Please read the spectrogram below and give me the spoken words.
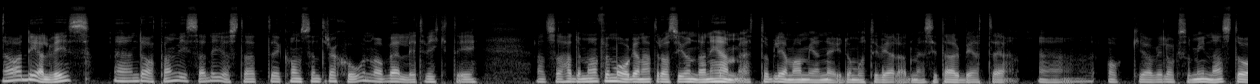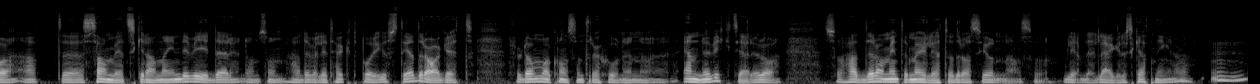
Ja, delvis. Eh, datan visade just att eh, koncentration var väldigt viktig Alltså hade man förmågan att dra sig undan i hemmet då blev man mer nöjd och motiverad med sitt arbete. Eh, och jag vill också minnas då att samvetsgranna individer, de som hade väldigt högt på just det draget, för dem var koncentrationen ännu viktigare då. Så hade de inte möjlighet att dra sig undan så blev det lägre skattningar. Då. Mm.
